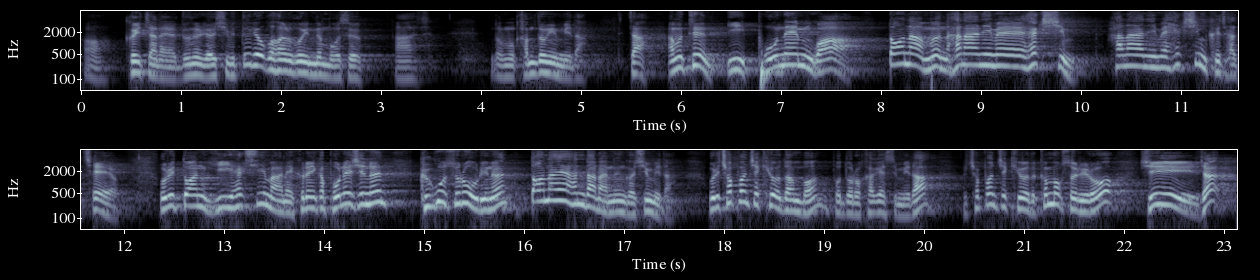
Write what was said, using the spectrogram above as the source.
어, 그 있잖아요. 눈을 열심히 뜨려고 하고 있는 모습 아 너무 감동입니다. 자, 아무튼 이 보냄과 떠남은 하나님의 핵심, 하나님의 핵심 그 자체예요. 우리 또한 이 핵심 안에 그러니까 보내시는 그곳으로 우리는 떠나야 한다는 것입니다. 우리 첫 번째 키워드 한번 보도록 하겠습니다. 첫 번째 키워드 큰 목소리로 시작.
